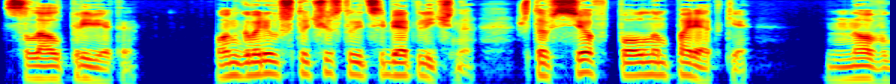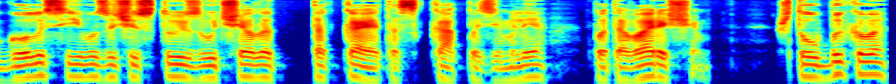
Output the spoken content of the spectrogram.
слал приветы. Он говорил, что чувствует себя отлично, что все в полном порядке. но в голосе его зачастую звучала такая тоска по земле, по товарищам, что у Быкова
